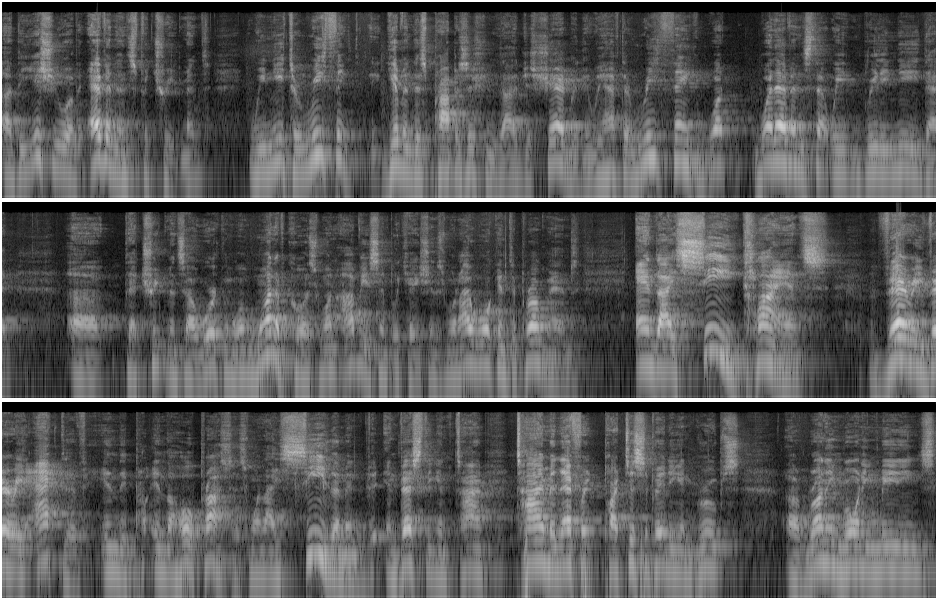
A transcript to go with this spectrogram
uh, the issue of evidence for treatment, we need to rethink, given this proposition that I just shared with you, we have to rethink what, what evidence that we really need that, uh, that treatments are working. Well, one, of course, one obvious implication is when I walk into programs and I see clients very, very active in the, in the whole process. When I see them in, investing in time, time and effort, participating in groups, uh, running morning meetings,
